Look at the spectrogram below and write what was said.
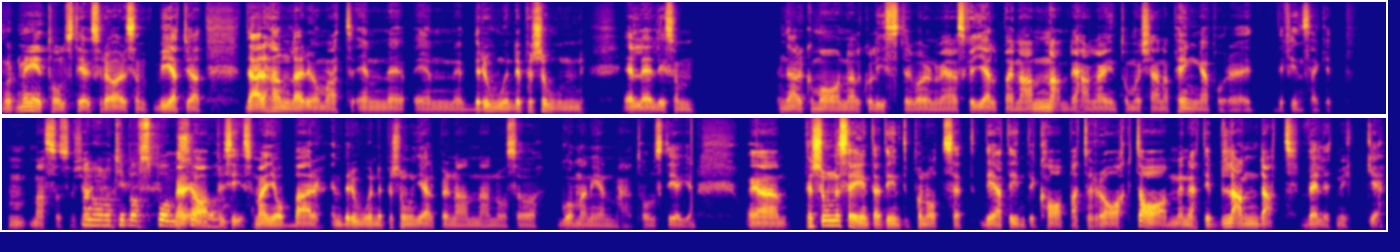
varit med i tolvstegsrörelsen vet ju att där handlar det om att en, en beroende person eller liksom narkoman, alkoholist eller vad det nu är ska hjälpa en annan. Det handlar inte om att tjäna pengar på det. Det finns säkert massor som Man har köper. någon typ av Men, sponsor. ja, då. precis. Man jobbar, en beroende person hjälper en annan och så går man igenom de här tolvstegen. Eh, personen säger inte att det inte på något sätt, det är att det inte är kapat rakt av, men att det är blandat väldigt mycket.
